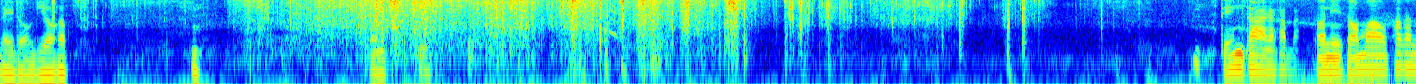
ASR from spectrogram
ได้ดอกเดียวครับอืมเอานะ เต็มตาแล้วครับ ตอนนี้สองเบาพักกัน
